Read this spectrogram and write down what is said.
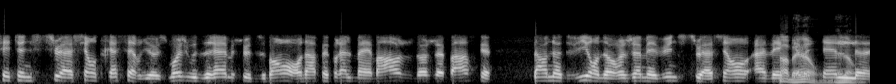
c'est une situation très sérieuse. Moi, je vous dirais, M. Dubon, on a à peu près le même âge. Là, je pense que dans notre vie, on n'aura jamais vu une situation avec ah, ben ben euh,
